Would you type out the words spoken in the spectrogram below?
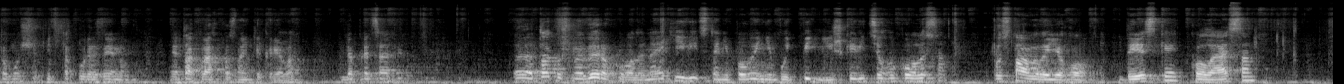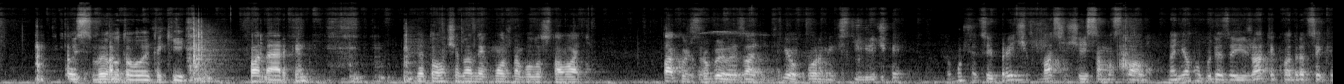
тому що під таку резину не так легко знайти крила для прицепів. Е, Також ми вирахували, на якій відстані повинні бути підніжки від цього колеса. Поставили його диски, колеса. Ось виготовили такі фанерки для того, щоб на них можна було ставати. Також зробили ззаді дві опорних стілечки, тому що цей причіп у нас ще й самосвал. На нього буде заїжджати квадроцикл.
